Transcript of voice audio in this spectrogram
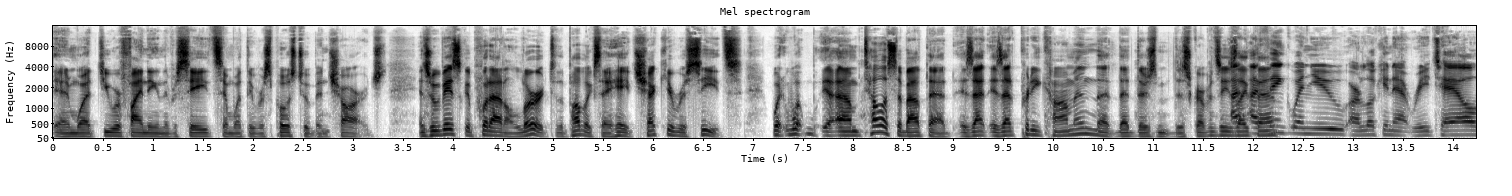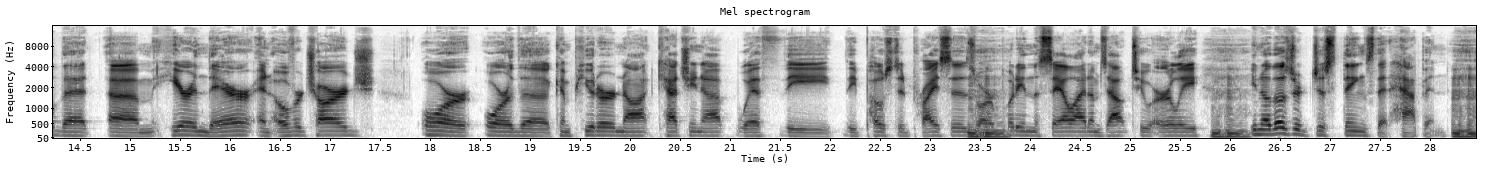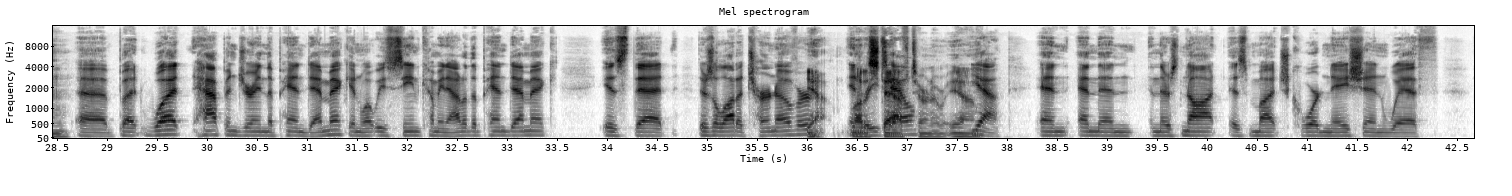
and what you were finding in the receipts and what they were supposed to have been charged. And so we basically put out an alert to the public, say, "Hey, check your receipts." What? What? Um, tell us about that. Is that is that pretty common that that there's discrepancies I, like I that? I think when you are looking at retail, that um, here and there an overcharge, or or the computer not catching up with the the posted prices, or Mhm. putting the sale items out too early. mm-hmm. You know, those are just things that happen. Mm-hmm. Uh, but what happened during the pandemic, and what we've seen coming out of the pandemic, is that there's a lot of turnover. Yeah, a lot of staff turnover. Yeah. Yeah, and and then and there's not as much coordination with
